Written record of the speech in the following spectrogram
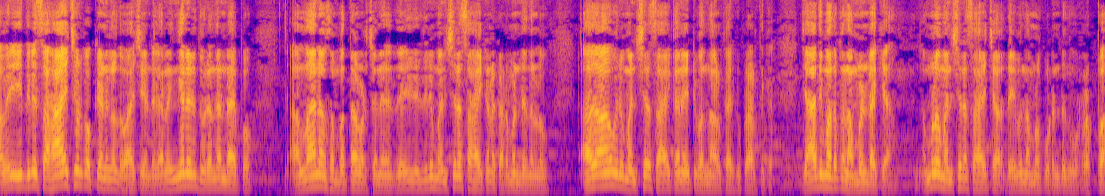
അവർ ഇതിന് സഹായിച്ചവർക്കൊക്കെയാണ് നിങ്ങൾ ദുവാ ചെയ്യേണ്ടത്. കാരണം ഇങ്ങനെ ഒരു ദുരന്തം ഉണ്ടായപ്പോ അള്ളഹാനെ സമ്പത്താണ് പഠിച്ചനെ ഇതിന് മനുഷ്യനെ സഹായിക്കേണ്ട കടമുണ്ട് എന്നുള്ളൂ അത് ആ ഒരു മനുഷ്യരെ സഹായിക്കാനായിട്ട് വന്ന ആൾക്കാർക്ക് പ്രാർത്ഥിക്കുക ജാതി മതമൊക്കെ നമ്മളുണ്ടാക്കിയ നമ്മൾ മനുഷ്യനെ സഹായിച്ച ദൈവം നമ്മളെ കൂടെ ഉണ്ടെന്ന് ഉറപ്പാ.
